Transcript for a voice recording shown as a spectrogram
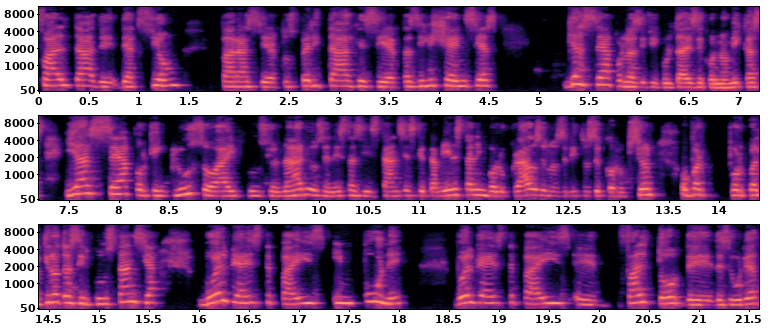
falta de, acción para ciertos peritajes, ciertas diligencias, ya sea por las dificultades económicas, ya sea porque incluso hay funcionarios en estas instancias que también están involucrados en los delitos de corrupción o por, cualquier otra circunstancia, vuelve a este país impune vuelve a este país eh, falto de, seguridad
